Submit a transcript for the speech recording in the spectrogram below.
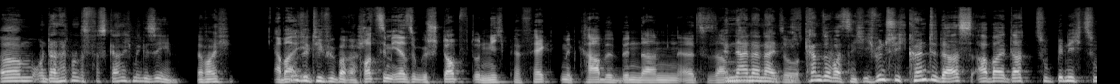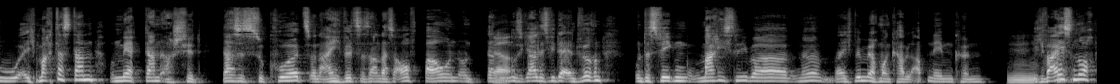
Ähm, und dann hat man das fast gar nicht mehr gesehen. Da war ich Aber positiv überrascht. trotzdem eher so gestopft und nicht perfekt mit Kabelbindern äh, zusammen. Nein, nein, nein, So. ich kann sowas nicht. Ich wünschte, ich könnte das, aber dazu bin ich zu. Ich mach das dann und merk dann, ach shit, das ist zu kurz und eigentlich willst du das anders aufbauen und dann Ja. muss ich alles wieder entwirren. Und deswegen mache ich es lieber, ne, weil ich will mir auch mal ein Kabel abnehmen können. Mhm. Ich weiß noch,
